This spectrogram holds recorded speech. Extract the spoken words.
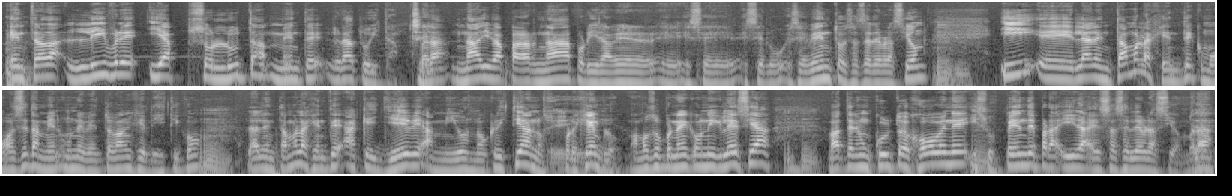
Entrada libre y absolutamente gratuita, Sí. ¿verdad? Nadie va a pagar nada por ir a ver eh, ese, ese, lu- ese evento, esa celebración. Y eh, le alentamos a la gente, como va a ser también un evento evangelístico, Mm. le alentamos a la gente a que lleve amigos no cristianos. Sí. Por ejemplo, vamos a suponer que una iglesia va a tener un culto de jóvenes y suspende para ir a esa celebración, ¿verdad?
